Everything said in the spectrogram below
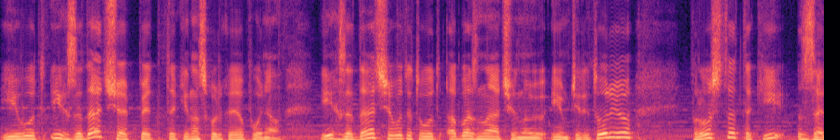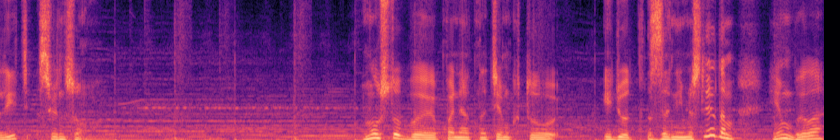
И вот их задача, опять-таки, насколько я понял, их задача вот эту вот обозначенную им территорию просто таки залить свинцом. Ну, чтобы, понятно, тем, кто идет за ними следом, им было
